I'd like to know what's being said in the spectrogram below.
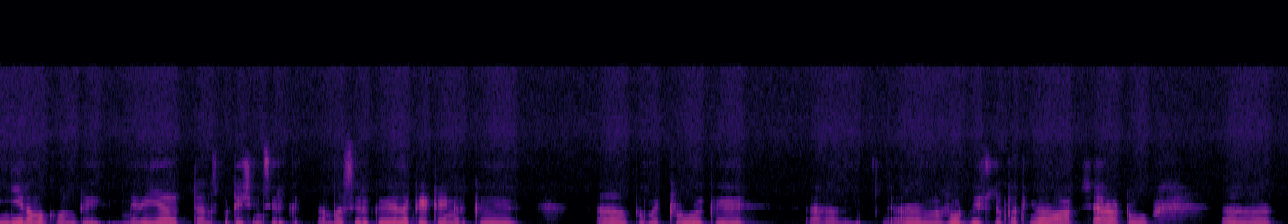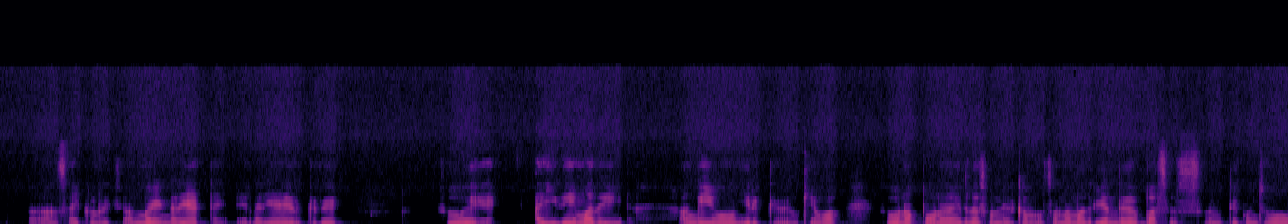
இங்கே நமக்கு வந்து நிறையா டிரான்ஸ்போர்ட்டேஷன்ஸ் இருக்குது பஸ் இருக்குது எலக்ட்ரிக் ட்ரெயின் இருக்குது இப்போ மெட்ரோ இருக்குது ரோட்வேஸில் பார்த்திங்கன்னா ஷேர் ஆட்டோ சைக்கிள் ரிக்ஷா அந்த மாதிரி நிறைய டை நிறைய இருக்குது. ஸோ இதே மாதிரி அங்கேயும் இருக்குது ஓகேவா ஸோ நான் போன இதில் சொல்லியிருக்க சொன்ன மாதிரி அந்த பஸ்ஸஸ் வந்துட்டு கொஞ்சம்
